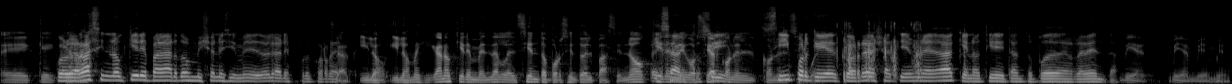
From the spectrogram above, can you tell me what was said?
eh, que, que Porque Racing- Racing no quiere pagar dos millones y medio de dólares por Correa. Claro, y, los, y los mexicanos quieren venderle el 100% del pase, no quieren Exacto, negociar sí. con el con Sí, el porque Correa ya tiene una edad que no tiene tanto poder de reventa. Bien, bien, bien, bien.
